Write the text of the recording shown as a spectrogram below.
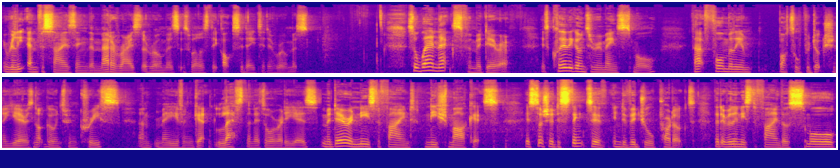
and really emphasizing the Madeirized aromas as well as the oxidated aromas. So, where next for Madeira? It's clearly going to remain small. That 4 million bottle production a year is not going to increase and may even get less than it already is. Madeira needs to find niche markets. It's such a distinctive individual product that it really needs to find those small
